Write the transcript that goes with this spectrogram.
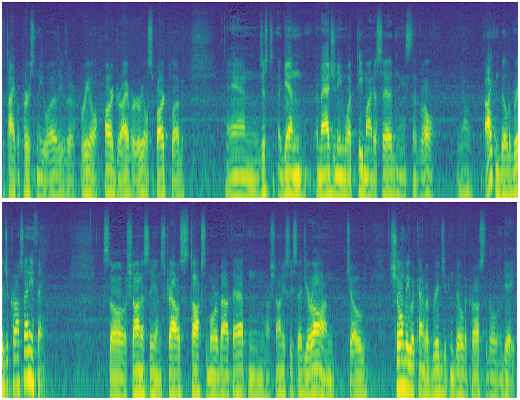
the type of person he was, he was a real hard driver, a real spark plug. And just, again, imagining what he might have said, he said, well, you know, I can build a bridge across anything. So O'Shaughnessy and Strauss talked some more about that, and O'Shaughnessy said, you're on, Joe. Show me what kind of a bridge you can build across the Golden Gate.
